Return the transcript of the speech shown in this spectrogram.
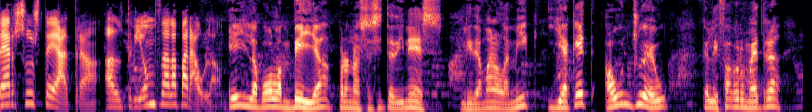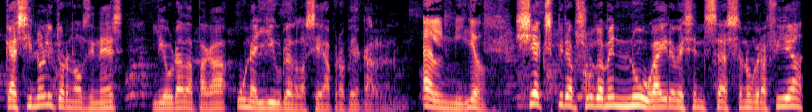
versus Teatre. El triomf de la paraula. Ell la vol amb ella, però necessita diners. Li demana a l'amic i aquest a un jueu que li fa prometre que si no li torna els diners li haurà de pagar una lliura de la seva pròpia carn. el millor, Shakespeare absolutament nu, gairebé sense escenografia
